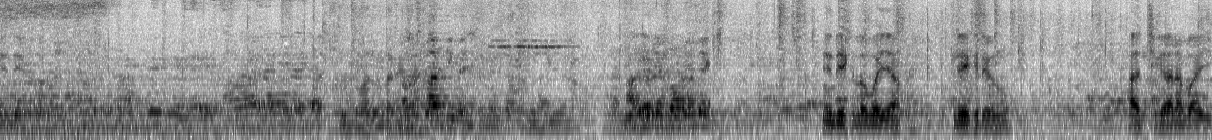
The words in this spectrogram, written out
ये देखो। ये देख लो भाई आप देख रहे हो? आज ग्यारह भाई।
